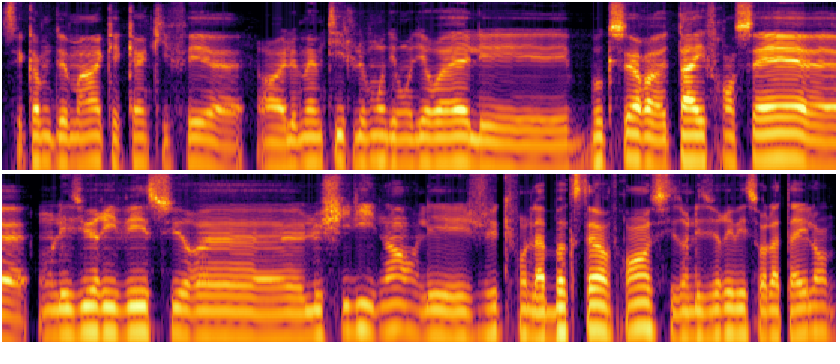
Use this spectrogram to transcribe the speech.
C'est comme demain quelqu'un qui fait euh, le même titre, le monde, ils vont dire ouais, les boxeurs euh, thaï français ont les yeux rivés sur le Chili. Non, les jeux qui font de la boxe thaï en France, ils ont les yeux rivés sur la Thaïlande.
